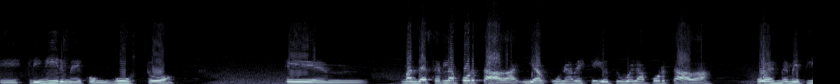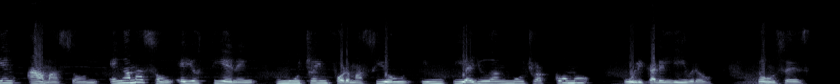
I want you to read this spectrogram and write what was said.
eh, escribirme con gusto. Em, mandé a hacer la portada y una vez que yo tuve la portada, pues me metí en Amazon. En Amazon ellos tienen mucha información y, y ayudan mucho a cómo publicar el libro. Entonces,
